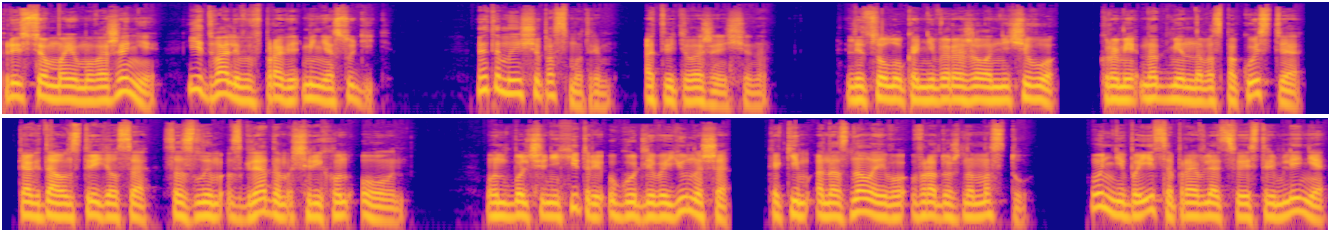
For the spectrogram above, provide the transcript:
при всем моем уважении, Едва ли вы вправе меня судить». «Это мы еще посмотрим», — ответила женщина. Лицо Лука не выражало ничего, кроме надменного спокойствия, когда он встретился со злым взглядом Шрихон Оуэн. Он больше не хитрый, угодливый юноша, каким она знала его в Радужном мосту. Он не боится проявлять свои стремления,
